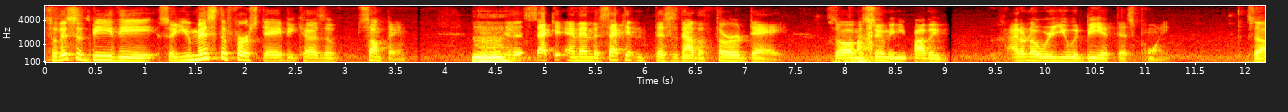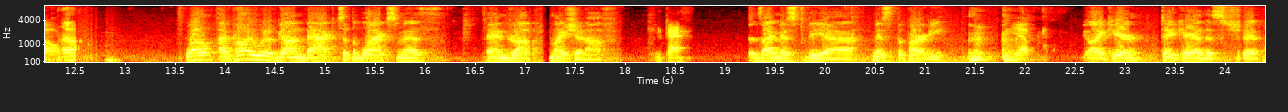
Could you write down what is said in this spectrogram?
So this would be the so you missed the first day because of something. Mhm. The second, and then the second. This is now the third day. So I'm assuming you probably, I don't know where you would be at this point. So Well, I probably would have gone back to the blacksmith and dropped my shit off okay, since I missed the uh, missed the party. yep. Be like, here, take care of this shit,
